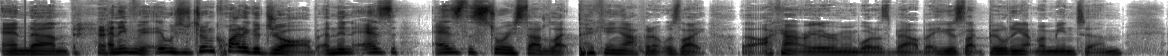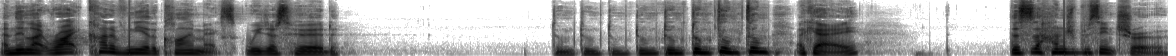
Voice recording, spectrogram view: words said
and um and even it was doing quite a good job. And then as as the story started like picking up, and it was like I can't really remember what it was about, but he was like building up momentum, and then like right kind of near the climax, we just heard dum dum dum dum dum dum dum dum. Okay, this is hundred percent true.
